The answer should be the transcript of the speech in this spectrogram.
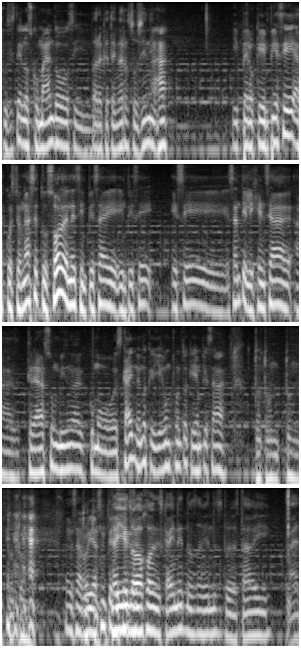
pusiste los comandos y Para que tenga raciocinio. ajá y pero que empiece a cuestionarse tus órdenes y empieza empiece ese esa inteligencia a crear su misma como Skynet ¿no? que llega un punto que ya empieza Tun, tun, tun, tun, tun. a desarrollar su Que ahí yo inteligencia trabajo en Skynet, no sabiendo, pero está ahí. Ah.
